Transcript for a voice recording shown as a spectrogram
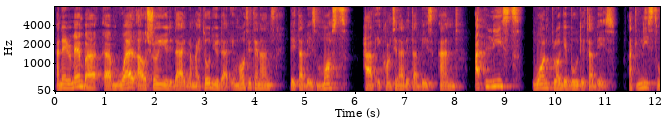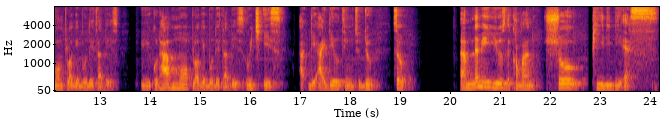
and then remember, um, while I was showing you the diagram, I told you that a multi-tenant database must have a container database and at least one pluggable database. At least one pluggable database. You could have more pluggable database, which is uh, the ideal thing to do. So um, let me use the command show pdbs.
